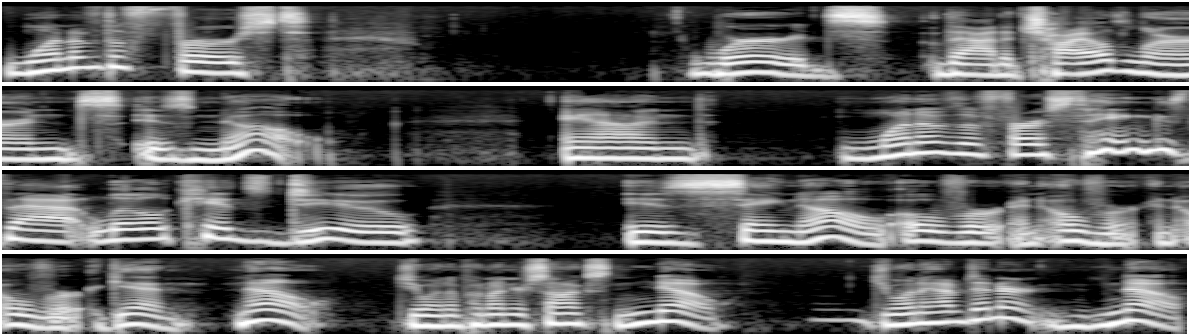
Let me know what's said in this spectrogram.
one of the first words that a child learns is no. And one of the first things that little kids do is say no over and over and over again. No, do you want to put on your socks? No. Do you want to have dinner? No.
